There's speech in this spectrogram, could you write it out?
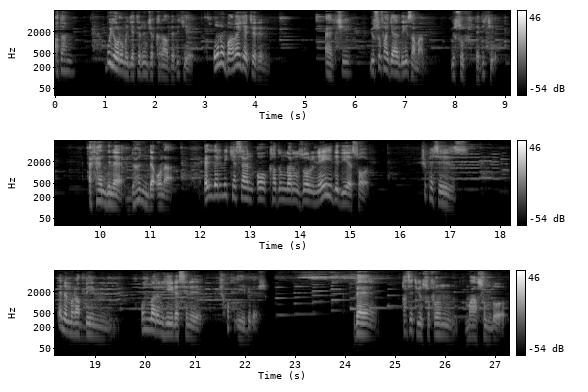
Adam bu yorumu getirince kral dedi ki, onu bana getirin. Elçi Yusuf'a geldiği zaman Yusuf dedi ki, efendine dön de ona, ellerini kesen o kadınların zoru neydi diye sor. Şüphesiz benim Rabbim onların hilesini çok iyi bilir. Ve Hazreti Yusuf'un masumluğu.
